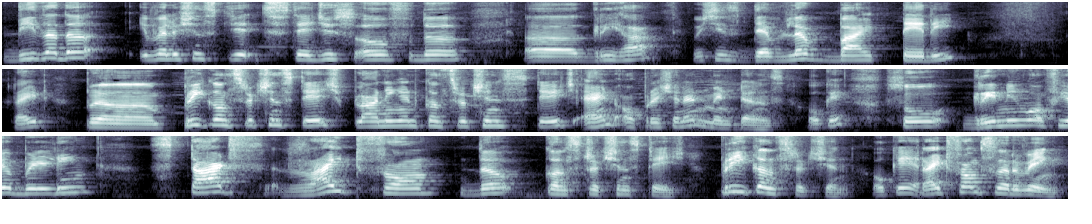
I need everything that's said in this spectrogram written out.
these are the evaluation st stages of the uh, griha which is developed by TERI right? Pre-construction stage planning and construction stage and operation and maintenance. Okay so greening of your building starts right from the construction stage pre-construction. Okay right from surveying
